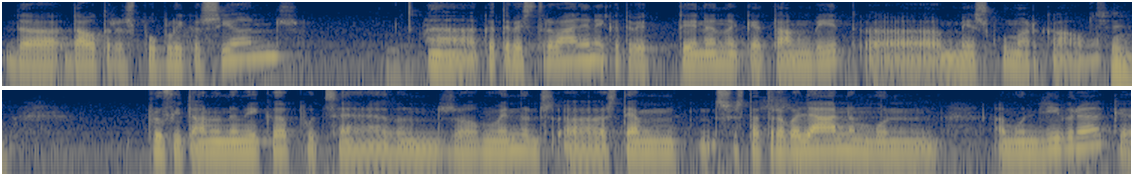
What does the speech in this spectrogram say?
d'altres publicacions eh, que també es treballen i que també tenen aquest àmbit eh, més comarcal. Sí. Aprofitant una mica, potser, doncs, al moment, doncs, eh, estem, s'està treballant amb un, amb un llibre que,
